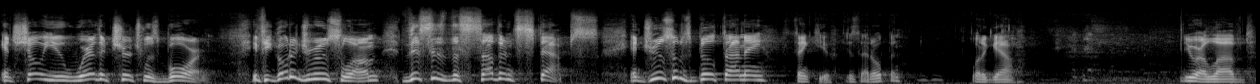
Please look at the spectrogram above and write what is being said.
and show you where the church was born. If you go to Jerusalem, this is the southern steps. And Jerusalem's built on a, thank you, is that open? What a gal. You are loved.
